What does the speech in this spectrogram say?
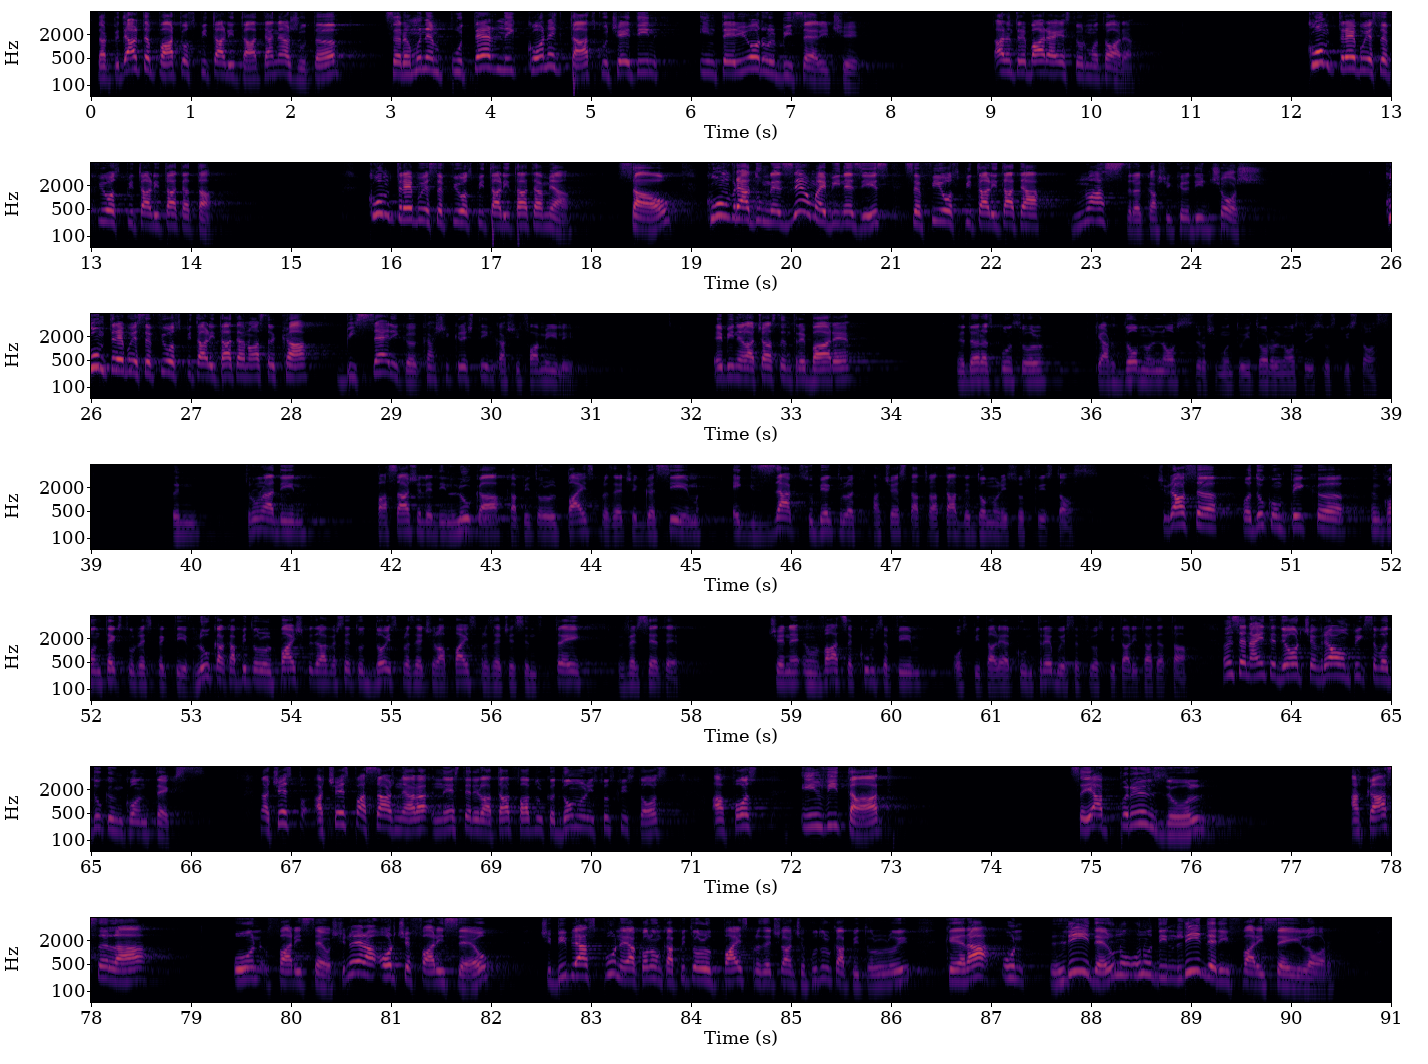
dar pe de altă parte ospitalitatea ne ajută să rămânem puternic conectați cu cei din interiorul bisericii. Dar întrebarea este următoarea. Cum trebuie să fie ospitalitatea ta? Cum trebuie să fie ospitalitatea mea? Sau, cum vrea Dumnezeu, mai bine zis, să fie ospitalitatea noastră ca și credincioși? Cum trebuie să fie ospitalitatea noastră ca biserică, ca și creștini, ca și familie? Ei bine, la această întrebare ne dă răspunsul chiar Domnul nostru și Mântuitorul nostru Iisus Hristos. Într-una din pasajele din Luca, capitolul 14, găsim exact subiectul acesta tratat de Domnul Isus Hristos. Și vreau să vă duc un pic uh, în contextul respectiv. Luca, capitolul 14, de la versetul 12 la 14, sunt trei versete ce ne învață cum să fim ospitalieri, cum trebuie să fie ospitalitatea ta. Însă, înainte de orice, vreau un pic să vă duc în context. În acest, acest pasaj ne, ara, ne este relatat faptul că Domnul Isus Hristos a fost invitat să ia prânzul acasă la un fariseu. Și nu era orice fariseu, ci Biblia spune acolo în capitolul 14, la începutul capitolului, că era un lider, unul, unul din liderii fariseilor.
